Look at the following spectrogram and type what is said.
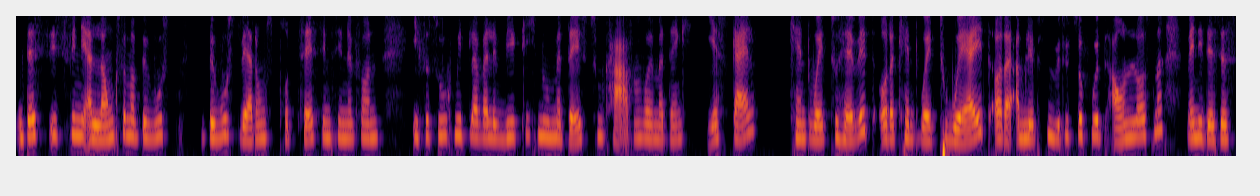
das ist, finde ich, ein langsamer Bewusst Bewusstwerdungsprozess im Sinne von, ich versuche mittlerweile wirklich nur mehr das zum kaufen, wo ich mir denke, yes, geil, can't wait to have it oder can't wait to wear it oder am liebsten würde ich sofort anlassen, wenn ich dieses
